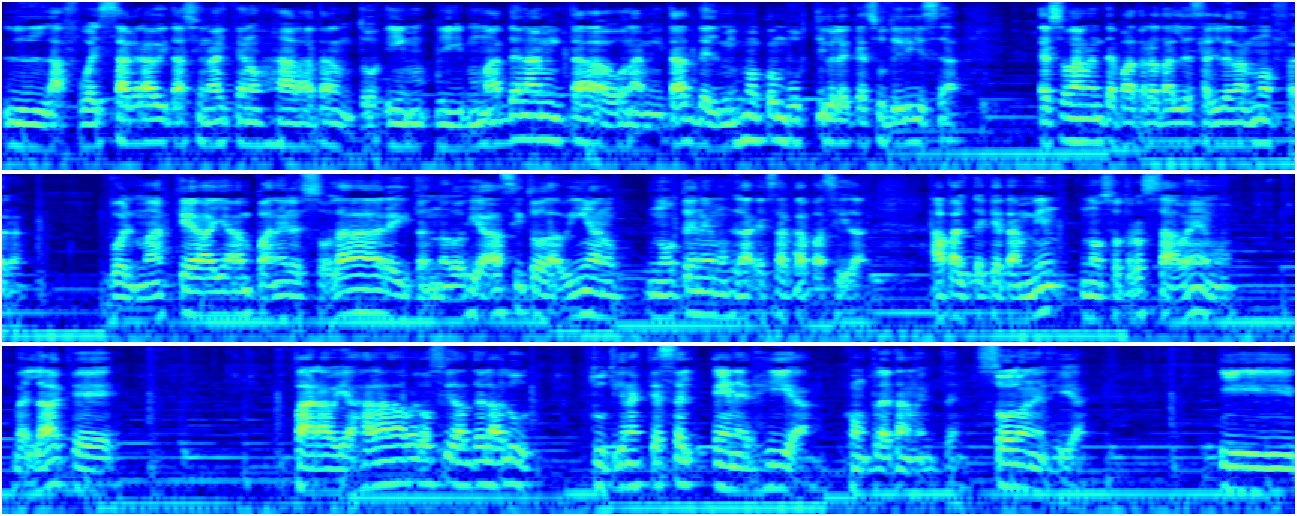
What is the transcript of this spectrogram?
la fuerza gravitacional que nos jala tanto y, más de la mitad o la mitad del mismo combustible que se utiliza es solamente para tratar de salir de la atmósfera. Por más que hayan paneles solares y tecnología así, todavía no, no tenemos esa capacidad. Aparte que también nosotros sabemos, ¿verdad? Que para viajar a la velocidad de la luz tú tienes que ser energía completamente, solo energía. Y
